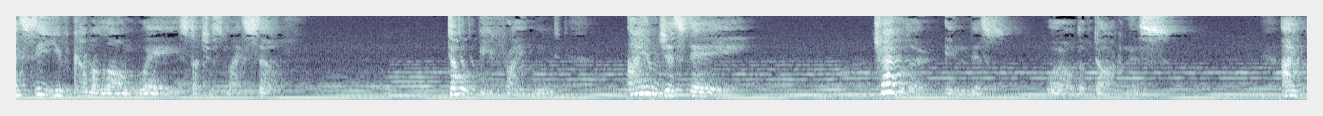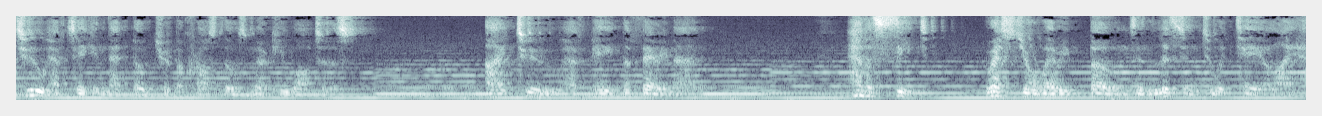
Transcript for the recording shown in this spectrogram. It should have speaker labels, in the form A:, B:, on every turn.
A: I see you've come a long way, such as myself. Don't be frightened. I am just a traveler in this world of darkness. I too have taken that boat trip across those murky waters. I too have paid the ferryman. Have a seat, rest your weary bones, and listen to a tale I have.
